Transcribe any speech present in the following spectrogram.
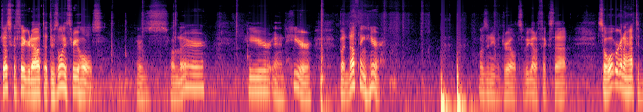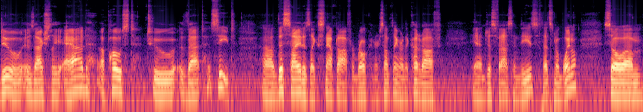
Jessica figured out that there's only three holes. There's one there, here, and here, but nothing here. Wasn't even drilled, so we gotta fix that. So what we're gonna have to do is actually add a post to that seat. Uh, this side is like snapped off or broken or something, or they cut it off and just fasten these. That's no bueno. So um,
